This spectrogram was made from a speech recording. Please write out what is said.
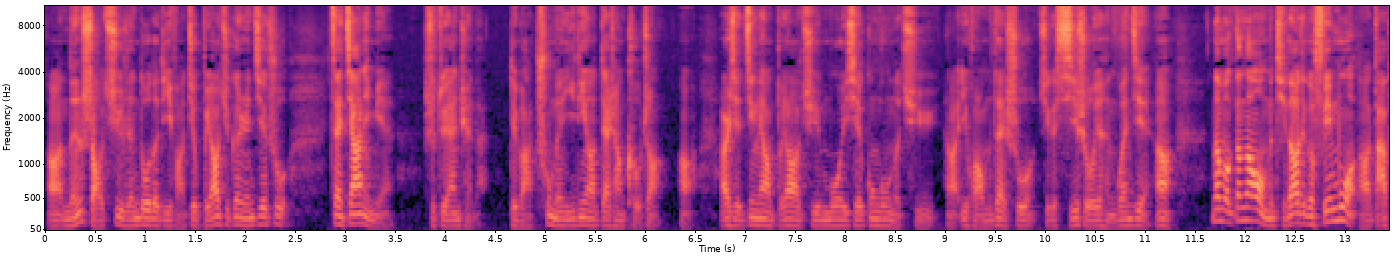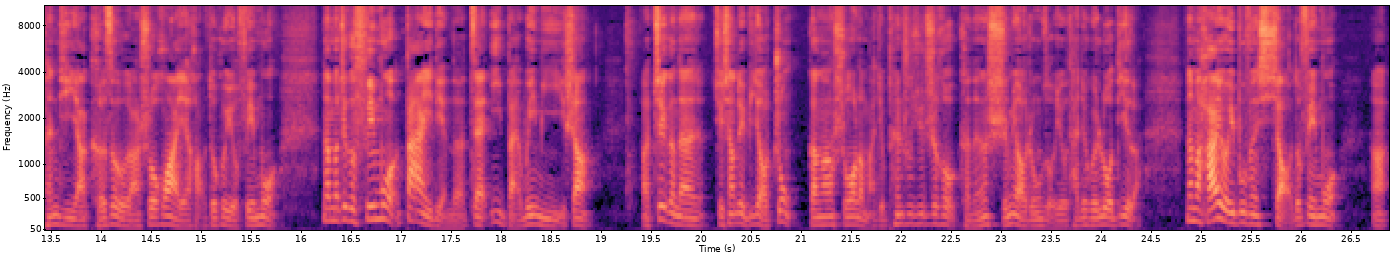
啊？能少去人多的地方就不要去跟人接触，在家里面是最安全的，对吧？出门一定要戴上口罩啊，而且尽量不要去摸一些公共的区域啊。一会儿我们再说，这个洗手也很关键啊。那么刚刚我们提到这个飞沫啊，打喷嚏呀、咳嗽啊、说话也好，都会有飞沫。那么这个飞沫大一点的，在一百微米以上啊，这个呢就相对比较重。刚刚说了嘛，就喷出去之后，可能十秒钟左右它就会落地了。那么还有一部分小的飞沫。啊，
